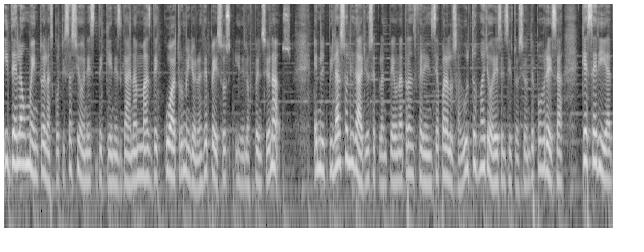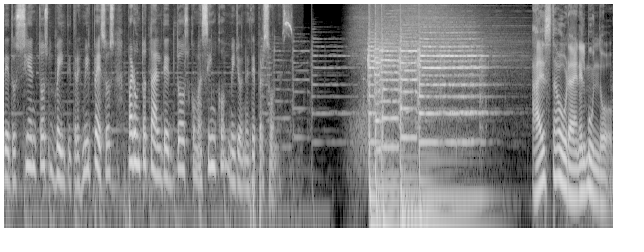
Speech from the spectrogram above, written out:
y del aumento de las cotizaciones de quienes ganan más de 4 millones de pesos y de los pensionados. En el pilar solidario se plantea una transferencia para los adultos mayores en situación de pobreza que sería de 223 mil pesos para un total de 2,5 millones de personas. A esta hora en el mundo.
